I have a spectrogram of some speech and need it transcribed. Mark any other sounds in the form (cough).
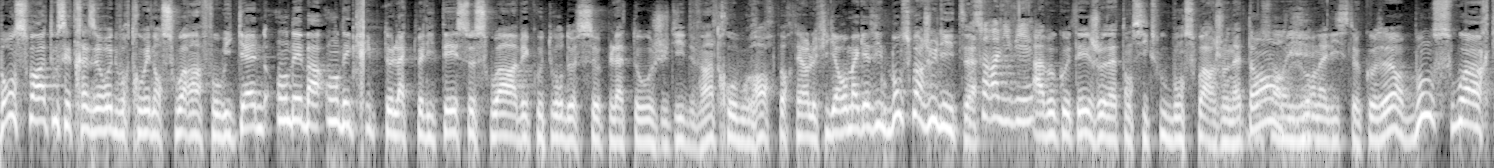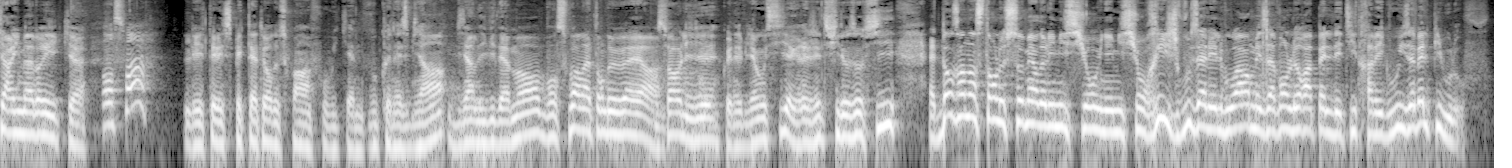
Bonsoir à tous et très heureux de vous retrouver dans Soir Info Week-end. On débat, on décrypte l'actualité ce soir avec autour de ce plateau Judith Vintraube, grand reporter Le Figaro Magazine. Bonsoir Judith. Bonsoir Olivier. À vos côtés, Jonathan Sixou. Bonsoir Jonathan, journaliste causeur. Bonsoir Karim Abric. Bonsoir. Les téléspectateurs de Soir Info Week-end vous connaissent bien, bien évidemment. Bonsoir Nathan Dever. Bonsoir Olivier. On connaît bien aussi, agrégé de philosophie. Dans un instant, le sommaire de l'émission, une émission riche, vous allez le voir, mais avant le rappel des titres avec vous, Isabelle Piboulot.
